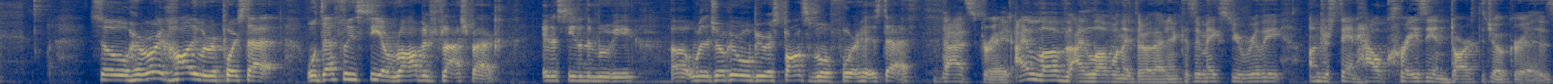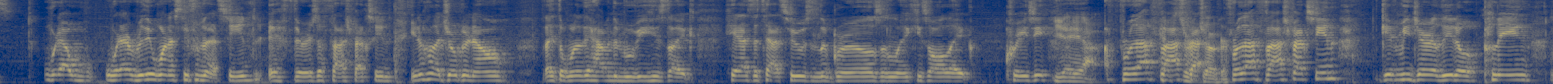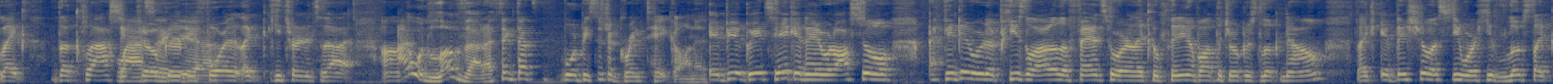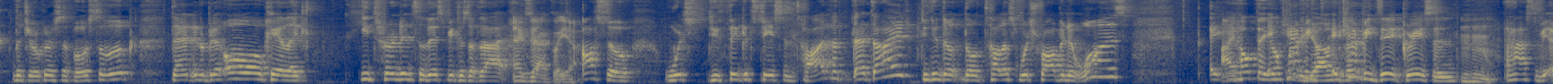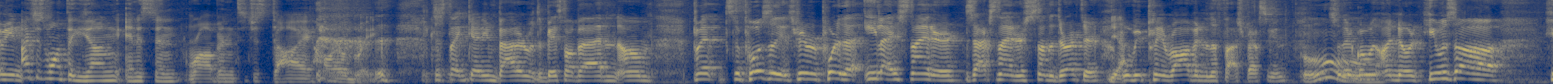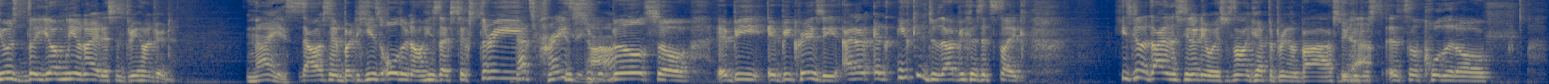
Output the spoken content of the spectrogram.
so Heroic Hollywood reports that we'll definitely see a Robin flashback in a scene in the movie uh, where the Joker will be responsible for his death. That's great. I love I love when they throw that in because it makes you really understand how crazy and dark the Joker is. What I what I really want to see from that scene, if there is a flashback scene, you know how the Joker now, like the one that they have in the movie, he's like he has the tattoos and the grills and like he's all like crazy. Yeah, yeah. for that flashback Joker. for that flashback scene give me Jared Leto playing like the classic, Classic, Joker yeah. before like he turned into that um, I would love that. I think that would be such a great take on it. it'd be a great take and it would also I think it would appease a lot of the fans who are like complaining about the Joker's look now like if they show a scene where he looks like the Joker is supposed to look then it'll be like oh okay like he turned into this because of that Exactly. Yeah. also which do you think it's Jason Todd that, that died do you think they'll, they'll tell us which Robin it was I hope they go it can't the be, young- It can't be Dick Grayson. It has to be. I mean, I just want the young, innocent Robin to just die horribly. just like getting battered with the baseball bat and um but supposedly it's been reported that Eli Snyder, Zack Snyder's son, the director, Yeah. will be playing Robin in the flashback scene. Ooh. So they're going with unknown. He was uh he was the young Leonidas in 300. nice. That was him, but he's older now. He's like 6'3". That's crazy, He's super huh? built, so it'd be it'd be crazy. And and you can do that because it's like he's gonna die in the scene anyway, so it's not like you have to bring him back. So you Yeah. can just it's a cool little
